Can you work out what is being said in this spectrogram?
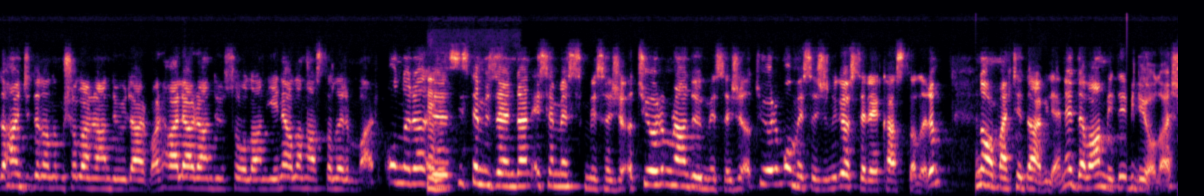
Daha önceden alınmış olan randevular var. Hala randevusu olan, yeni alan hastalarım var. Onlara e, sistem üzerinden SMS mesajı atıyorum, randevu mesajı atıyorum. O mesajını göstererek hastalarım normal tedavilerine devam edebiliyorlar.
